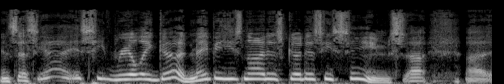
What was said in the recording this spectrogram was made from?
and says, Yeah, is he really good? Maybe he's not as good as he seems. Uh, uh,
